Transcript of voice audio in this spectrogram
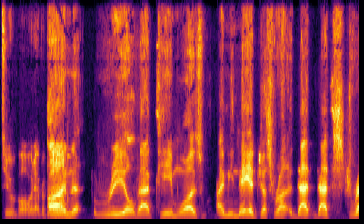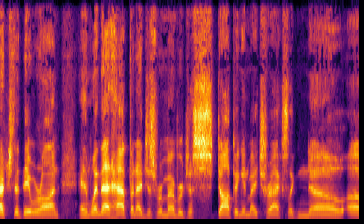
Super Bowl, or whatever. But, um, unreal that team was. I mean, they had just run that that stretch that they were on, and when that happened, I just remember just stopping in my tracks, like, no, oh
